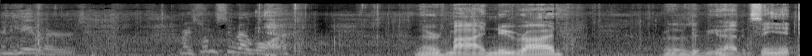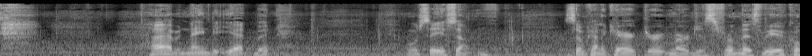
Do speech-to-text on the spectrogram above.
Inhalers. My swimsuit I wore. There's my new ride. For those of you who haven't seen it, I haven't named it yet, but we'll see if something, some kind of character emerges from this vehicle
